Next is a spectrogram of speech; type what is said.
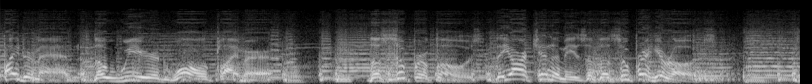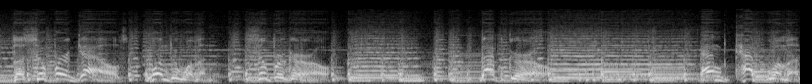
Spider-Man, the weird wall climber. The Super Foes, the arch enemies of the superheroes. The Super Gals, Wonder Woman, Supergirl, Batgirl, and Catwoman.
